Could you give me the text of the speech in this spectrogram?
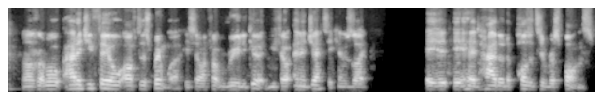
And I was like, well, how did you feel after the sprint work? He said, I felt really good. You felt energetic, and it was like it, it had had a positive response.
